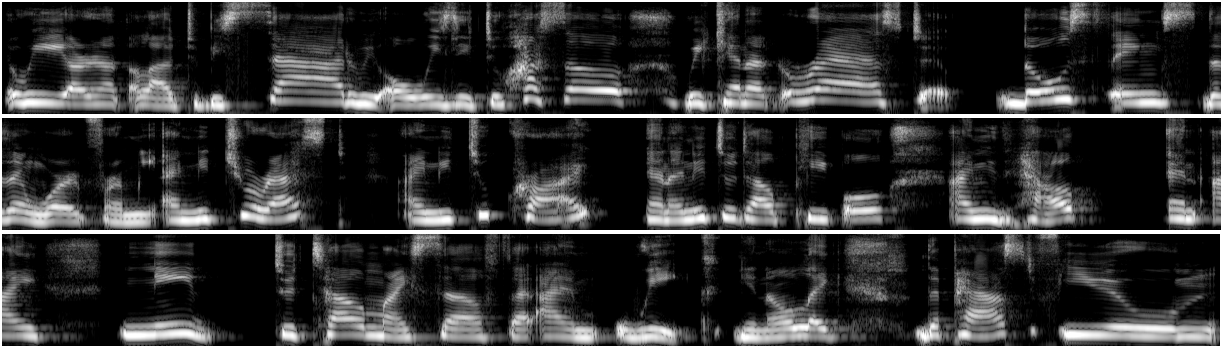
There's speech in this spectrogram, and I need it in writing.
we are not allowed to be sad, we always need to hustle, we cannot rest. Those things doesn't work for me. I need to rest, I need to cry, and I need to tell people I need help and I need to tell myself that I'm weak, you know, like the past few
